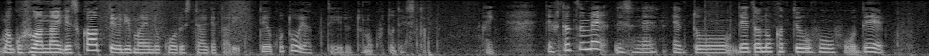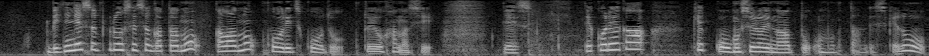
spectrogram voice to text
まあ、ご不安ないですかっていうリマインドコールしてあげたりっていうことをやっているとのことでした。はい、で2つ目ですね、えっと、データの活用方法でビジネスプロセス型の側の効率構造という話です。でこれが結構面白いなと思ったんですけど、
